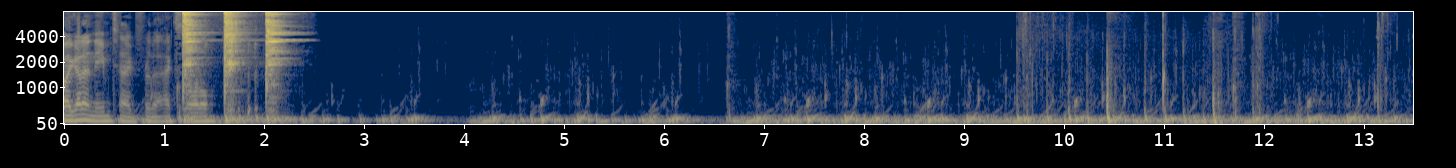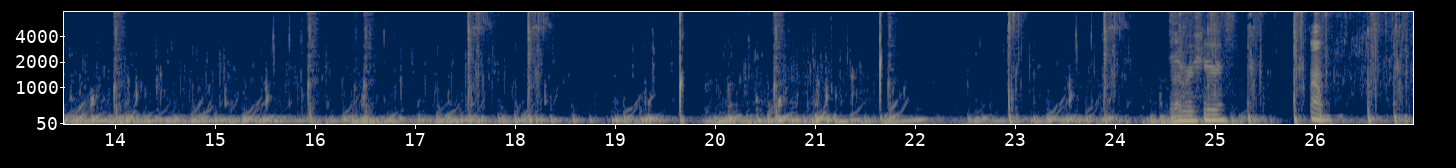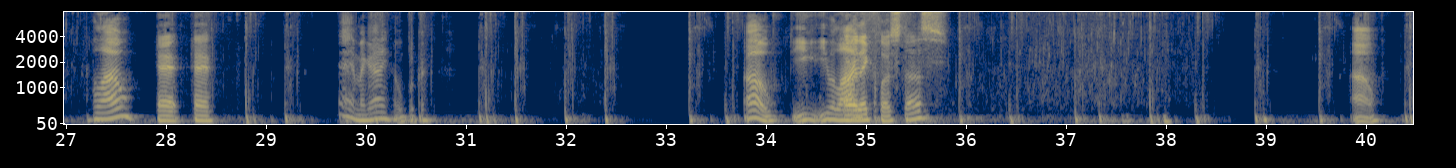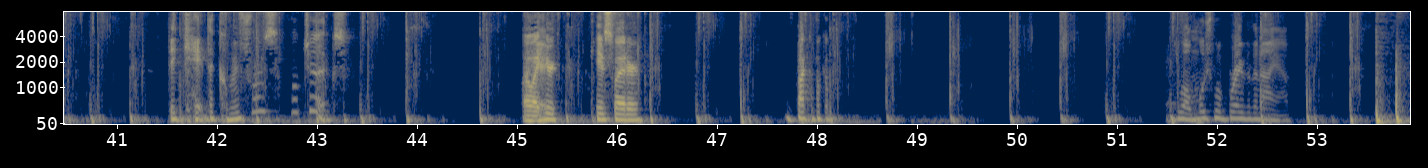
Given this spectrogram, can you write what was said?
Oh, I got a name tag for the axolotl. Over here. Oh. Hello? Hey, hey. Hey, my guy. Oh, okay. Oh, you, you Oh, alive? are they close to us? Oh. They ca- they're coming for us? What jerks? Oh, I hear cave spider. Back up, back up. You are much more braver than I am.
